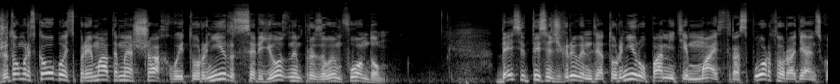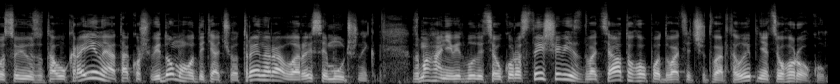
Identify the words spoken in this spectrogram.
Житомирська область прийматиме шаховий турнір з серйозним призовим фондом. 10 тисяч гривень для турніру пам'яті майстра спорту Радянського Союзу та України, а також відомого дитячого тренера Лариси Мучник. Змагання відбудуться у Коростишеві з 20 по 24 липня цього року.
